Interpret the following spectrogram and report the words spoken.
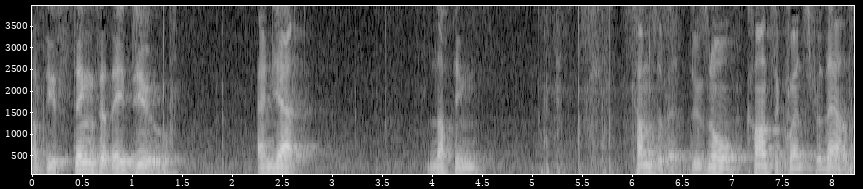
of these things that they do, and yet nothing comes of it. There's no consequence for them.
